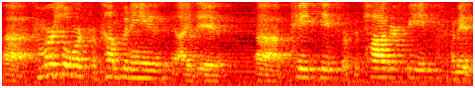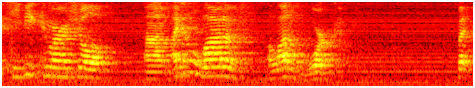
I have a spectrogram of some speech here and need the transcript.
uh, commercial work for companies. I did uh, paid gigs for photography. I made a TV commercial. Um, I did a lot of a lot of work. But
